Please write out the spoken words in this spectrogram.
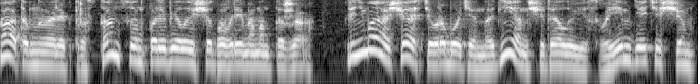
атомную электростанцию он полюбил еще во время монтажа. Принимая участие в работе над ней, он считал ее своим детищем,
